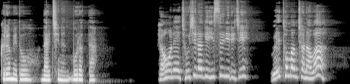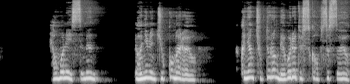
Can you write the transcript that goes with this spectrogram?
그럼에도 날치는 물었다. 병원에 조신하게 있을 일이지. 왜 도망쳐 나와? 병원에 있으면 연희는 죽고 말아요. 그냥 죽도록 내버려 둘 수가 없었어요.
